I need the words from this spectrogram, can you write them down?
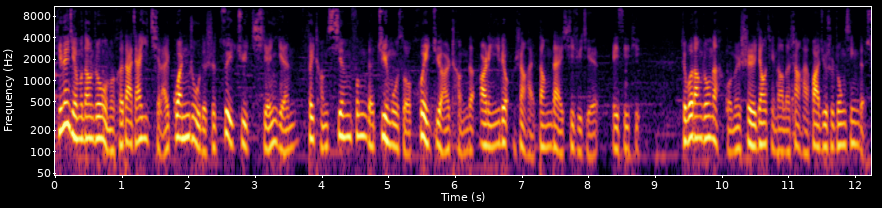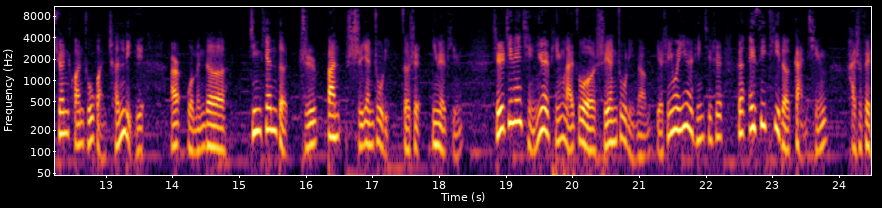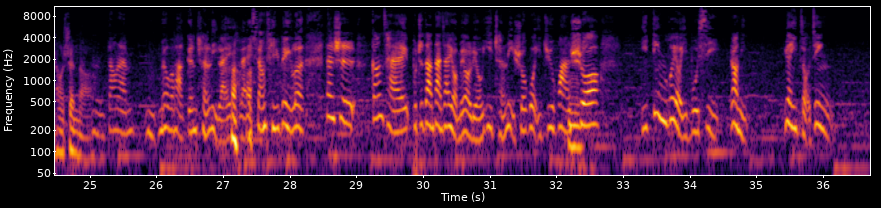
今天节目当中，我们和大家一起来关注的是最具前沿、非常先锋的剧目所汇聚而成的二零一六上海当代戏剧节 ACT。直播当中呢，我们是邀请到了上海话剧术中心的宣传主管陈礼，而我们的今天的值班实验助理则是音乐平。其实今天请音乐平来做实验助理呢，也是因为音乐平其实跟 ACT 的感情。还是非常深的啊。嗯，当然，嗯，没有办法跟陈理来 来相提并论。但是刚才不知道大家有没有留意，陈理说过一句话，说一定会有一部戏让你愿意走进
